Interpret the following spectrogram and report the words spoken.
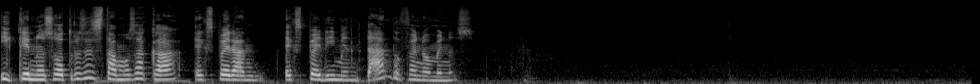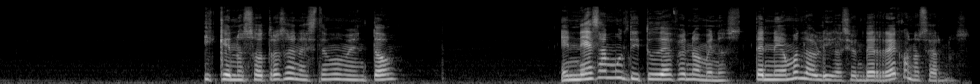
Y que nosotros estamos acá experimentando fenómenos. Y que nosotros en este momento, en esa multitud de fenómenos, tenemos la obligación de reconocernos.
